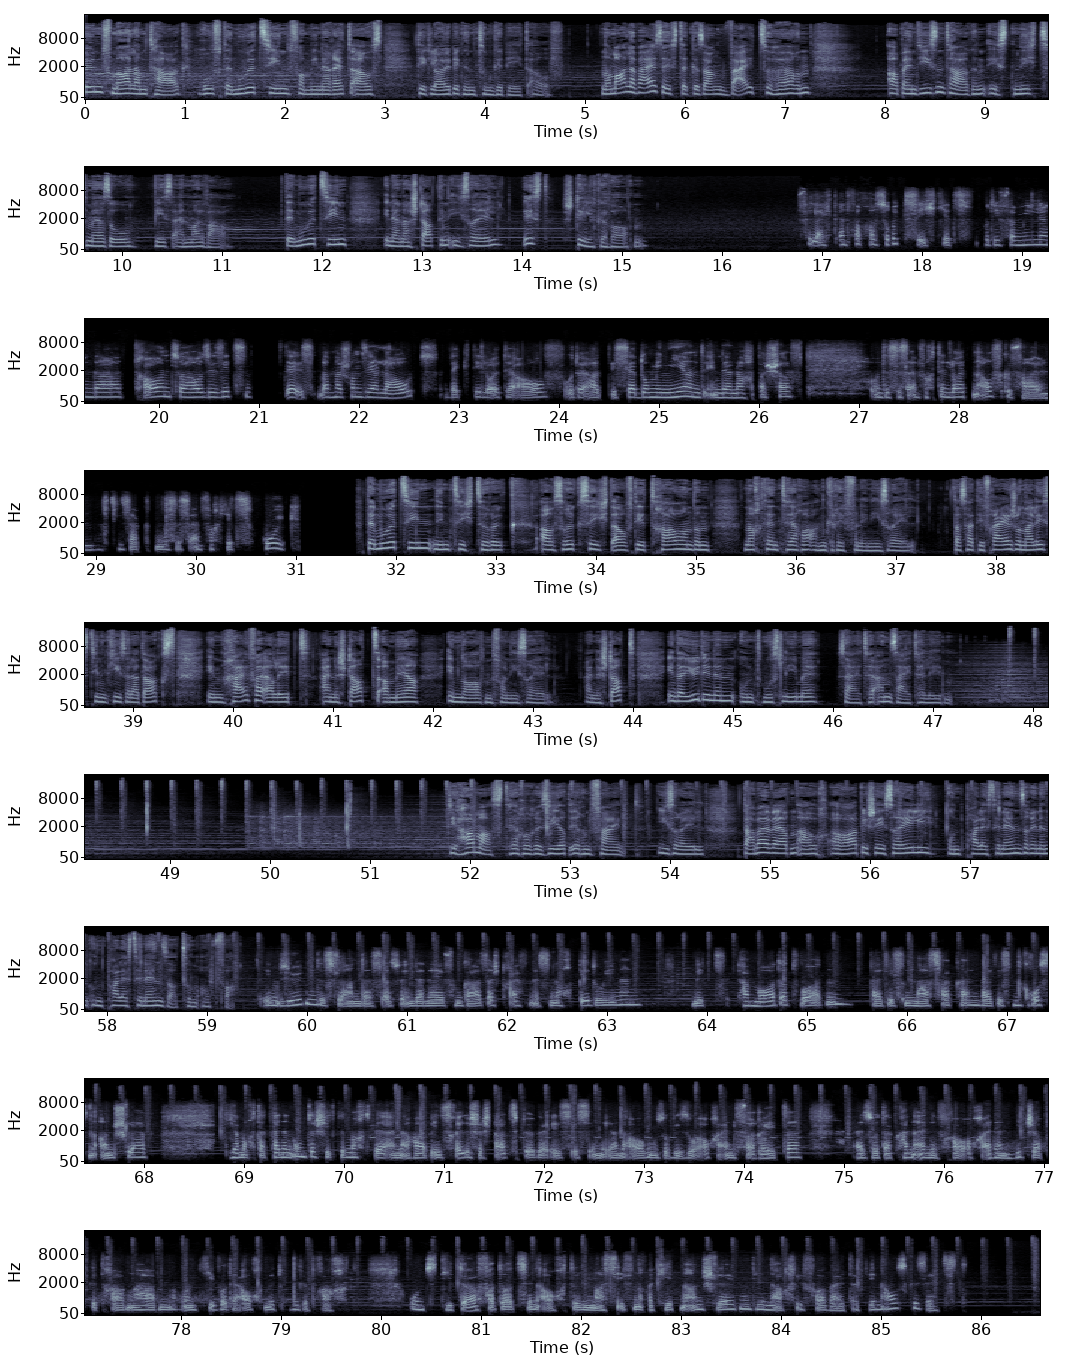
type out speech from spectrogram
Fünfmal am Tag ruft der Muezzin vom Minarett aus die Gläubigen zum Gebet auf. Normalerweise ist der Gesang weit zu hören, aber in diesen Tagen ist nichts mehr so, wie es einmal war. Der Muezzin in einer Stadt in Israel ist still geworden. Vielleicht einfach aus Rücksicht, jetzt wo die Familien da trauern zu Hause sitzen. Der ist manchmal schon sehr laut, weckt die Leute auf oder ist sehr dominierend in der Nachbarschaft. Und es ist einfach den Leuten aufgefallen, dass die sagten, das ist einfach jetzt ruhig. Der Muezzin nimmt sich zurück aus Rücksicht auf die Trauernden nach den Terrorangriffen in Israel. Das hat die freie Journalistin Gisela Dax in Haifa erlebt, eine Stadt am Meer im Norden von Israel. Eine Stadt, in der Jüdinnen und Muslime Seite an Seite leben. Die Hamas terrorisiert ihren Feind, Israel. Dabei werden auch arabische Israeli und Palästinenserinnen und Palästinenser zum Opfer. Im Süden des Landes, also in der Nähe vom Gazastreifen, sind noch Beduinen mit ermordet worden bei diesen Massakern, bei diesem großen Anschlag. Die haben auch da keinen Unterschied gemacht, wer ein arab-israelischer Staatsbürger ist, ist in ihren Augen sowieso auch ein Verräter. Also da kann eine Frau auch einen Hijab getragen haben und die wurde auch mit umgebracht. Und die Dörfer dort sind auch den massiven Raketenanschlägen, die nach wie vor weitergehen, ausgesetzt.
